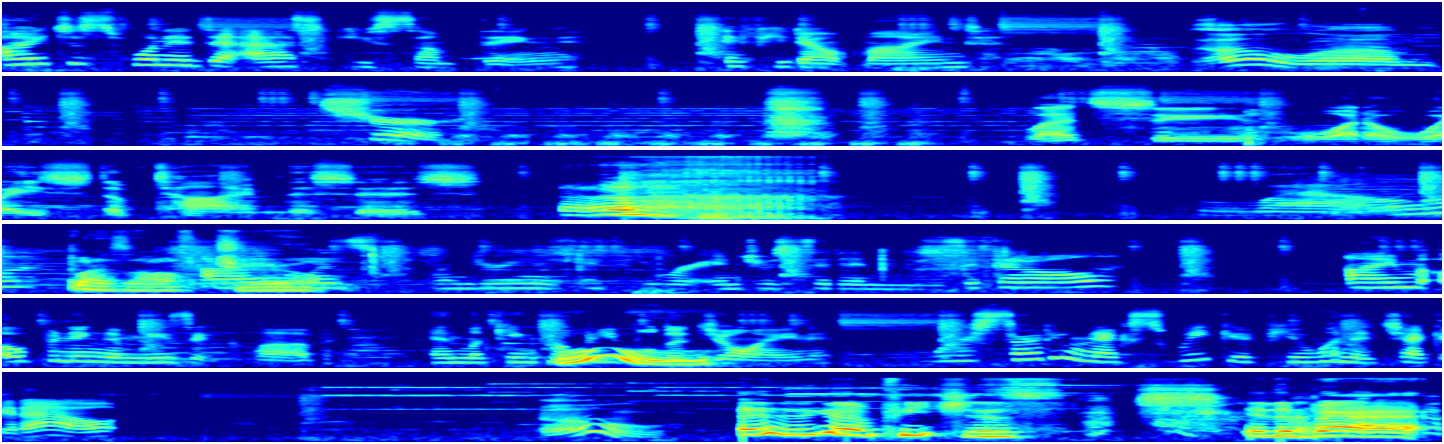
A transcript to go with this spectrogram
I just wanted to ask you something, if you don't mind. Oh, um, sure. Let's see what a waste of time this is. Ugh. Well, Buzz off, Drew. I was wondering if you were interested in music at all. I'm opening a music club and looking for people to join. We're starting next week if you want to check it out. Oh. He got peaches in the back.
